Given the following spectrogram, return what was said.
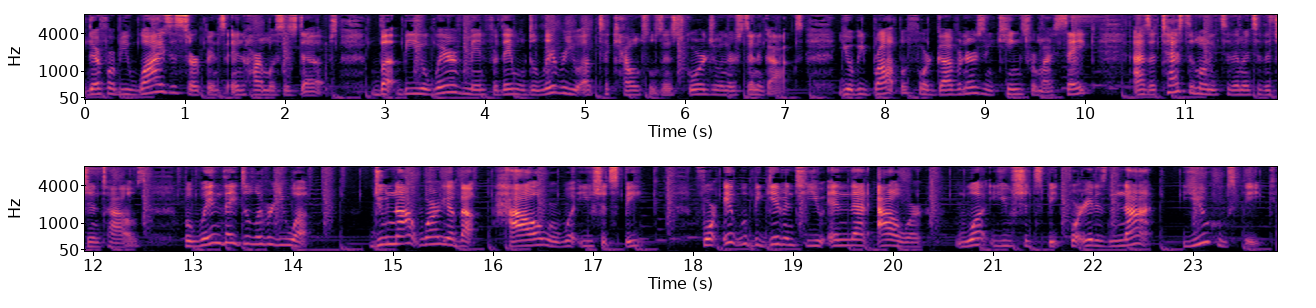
Therefore, be wise as serpents and harmless as doves. But be aware of men, for they will deliver you up to councils and scourge you in their synagogues. You'll be brought before governors and kings for my sake, as a testimony to them and to the Gentiles. But when they deliver you up, do not worry about how or what you should speak, for it will be given to you in that hour what you should speak. For it is not you who speak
